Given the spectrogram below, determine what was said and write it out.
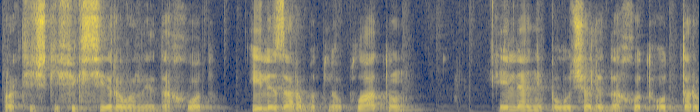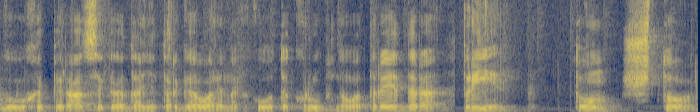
практически фиксированный доход или заработную плату, или они получали доход от торговых операций, когда они торговали на какого-то крупного трейдера, при том, что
